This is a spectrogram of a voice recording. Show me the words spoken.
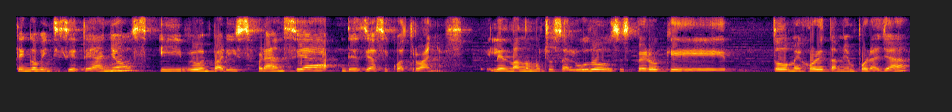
tengo 27 años y vivo en París, Francia, desde hace cuatro años. Les mando muchos saludos, espero que todo mejore también por allá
